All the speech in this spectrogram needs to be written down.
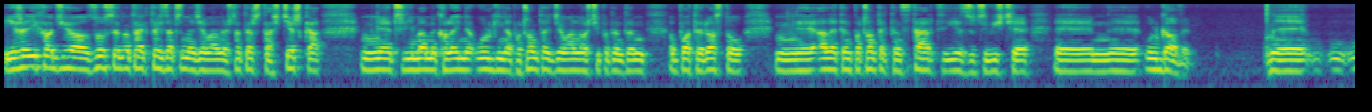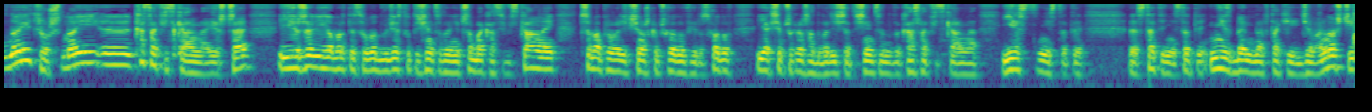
Jeżeli chodzi o ZUSy, no to jak ktoś zaczyna działalność, to też ta ścieżka, mm, czyli mamy kolejne ulgi na początek działalności, potem ten opłaty rosną, mm, ale ten początek, ten start jest rzeczywiście ulgowy. E, no i cóż, no i e, kasa fiskalna jeszcze. Jeżeli obroty są do 20 tysięcy, to nie trzeba kasy fiskalnej, trzeba prowadzić książkę przychodów i rozchodów. Jak się przekracza 20 tysięcy, no to kasa fiskalna jest niestety, niestety, niestety niezbędna w takiej działalności.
